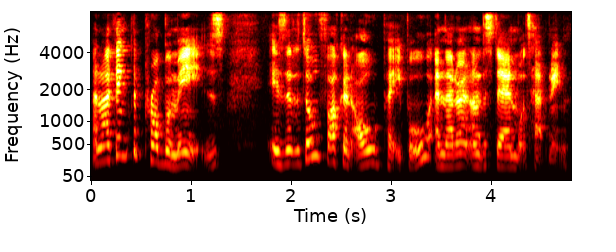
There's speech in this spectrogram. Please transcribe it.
And I think the problem is, is that it's all fucking old people and they don't understand what's happening.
